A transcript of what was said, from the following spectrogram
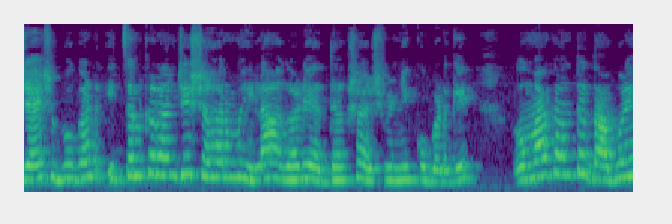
जयेश बुगड इचलकरांची शहर महिला आघाडी अध्यक्ष अश्विनी कुबडगे उमाकांत दाभोळे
